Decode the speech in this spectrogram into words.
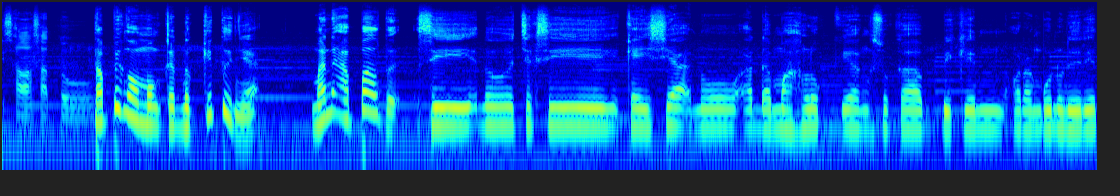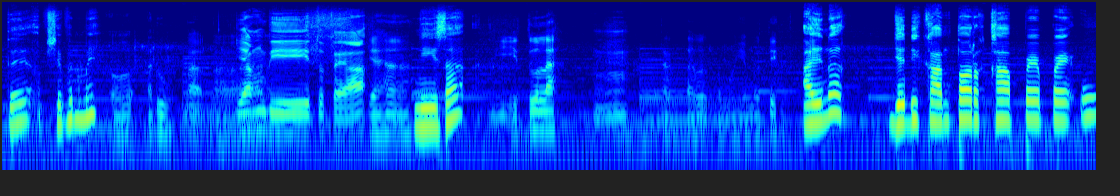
salah satu Tapi ngomong ke nuk gitunya, mana apal tuh si nu cek si Keisha nu ada makhluk yang suka bikin orang bunuh diri teh apa siapa namanya? Oh, aduh Pak. eh, yang di itu teh ya. ya Nisa. itulah Hmm. tahu kamu nyebutin. Aina jadi kantor KPPU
